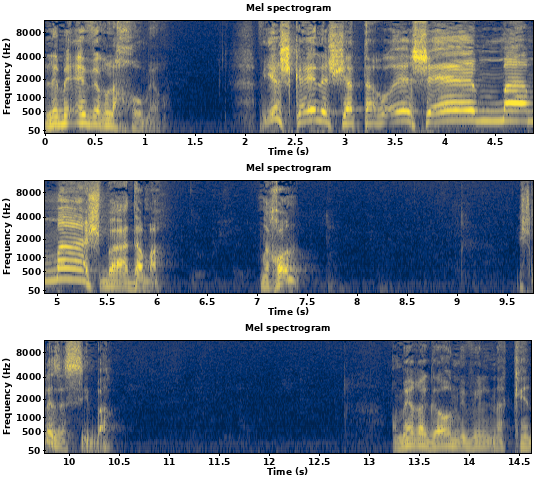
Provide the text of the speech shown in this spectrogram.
למעבר לחומר. ויש כאלה שאתה רואה שהם ממש באדמה, נכון? יש לזה סיבה. אומר הגאון מווילנה, כן.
